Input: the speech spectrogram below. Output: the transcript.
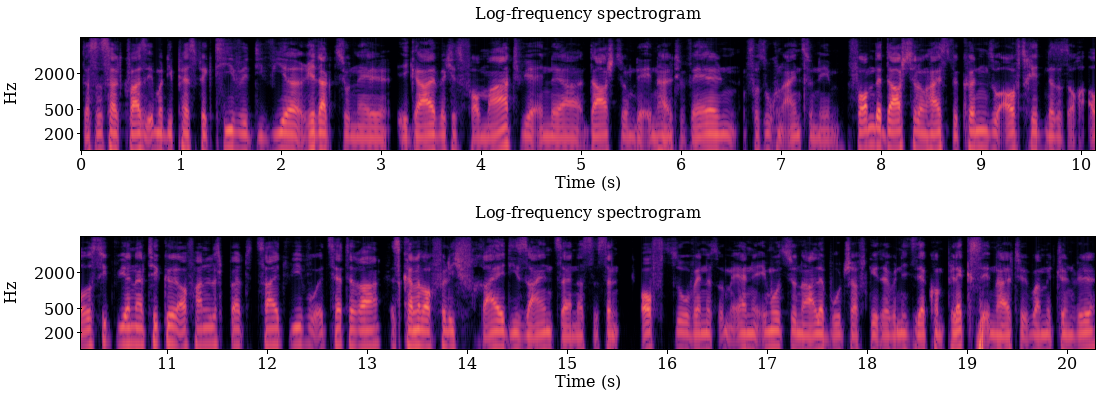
Das ist halt quasi immer die Perspektive, die wir redaktionell, egal welches Format wir in der Darstellung der Inhalte wählen, versuchen einzunehmen. Form der Darstellung heißt, wir können so auftreten, dass es auch aussieht wie ein Artikel auf Handelsblatt, Zeit, Vivo etc. Es kann aber auch völlig frei designt sein. Das ist dann oft so, wenn es um eher eine emotionale Botschaft geht oder wenn ich sehr komplexe Inhalte übermitteln will,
